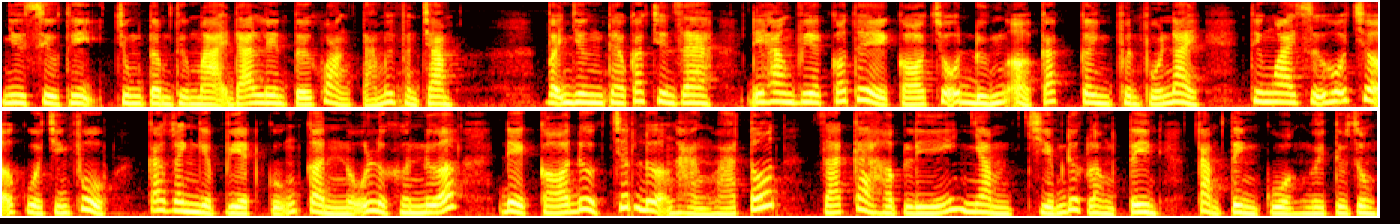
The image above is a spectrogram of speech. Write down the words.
như siêu thị, trung tâm thương mại đã lên tới khoảng 80%. Vậy nhưng theo các chuyên gia, để hàng Việt có thể có chỗ đứng ở các kênh phân phối này thì ngoài sự hỗ trợ của chính phủ, các doanh nghiệp Việt cũng cần nỗ lực hơn nữa để có được chất lượng hàng hóa tốt, giá cả hợp lý nhằm chiếm được lòng tin, cảm tình của người tiêu dùng.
